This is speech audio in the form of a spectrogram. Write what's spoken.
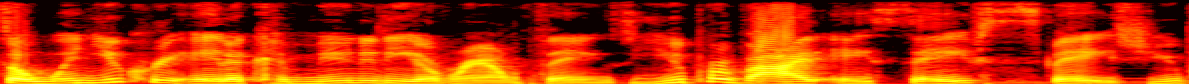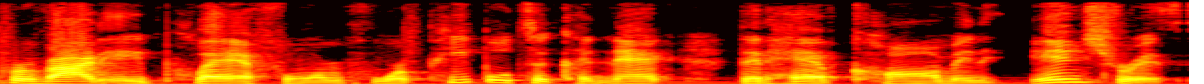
So when you create a community around things, you provide a safe space, you provide a platform for people to connect that have common interests.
